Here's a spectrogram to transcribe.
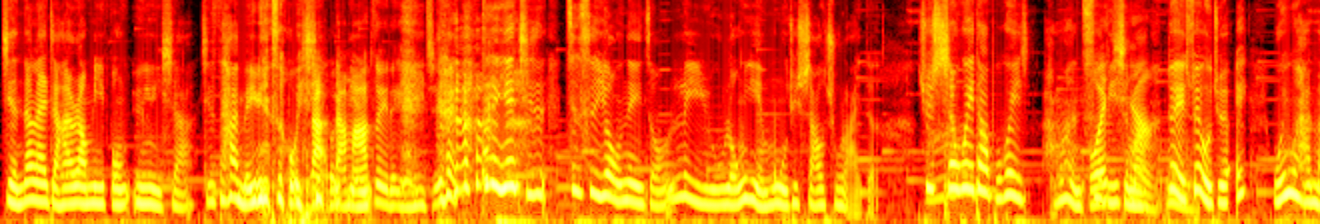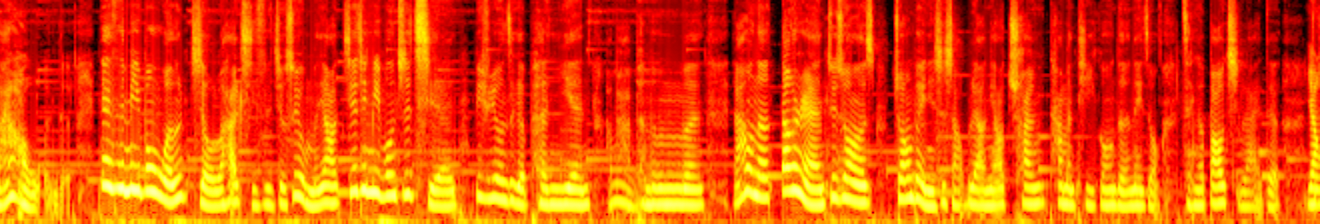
简单来讲，它让蜜蜂晕一下。其实它还没晕的时候，我已经有打麻醉的感觉。这个烟其实就是用那种例如龙眼木去烧出来的。就是味道不会好像很刺鼻什么，对，所以我觉得哎，闻一闻还蛮好闻的。但是蜜蜂闻久了，它其实就，所以我们要接近蜜蜂之前，必须用这个喷烟，好不好喷喷喷喷。然后呢，当然最重要的装备你是少不了，你要穿他们提供的那种整个包起来的养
